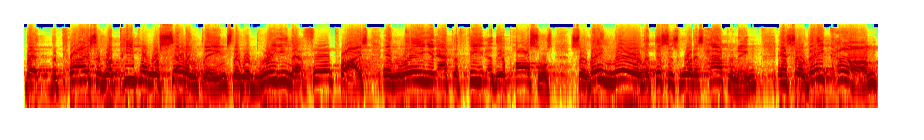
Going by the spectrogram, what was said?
that the price of what people were selling things, they were bringing that full price and laying it at the feet of the apostles. So they know that this is what is happening. And so they come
